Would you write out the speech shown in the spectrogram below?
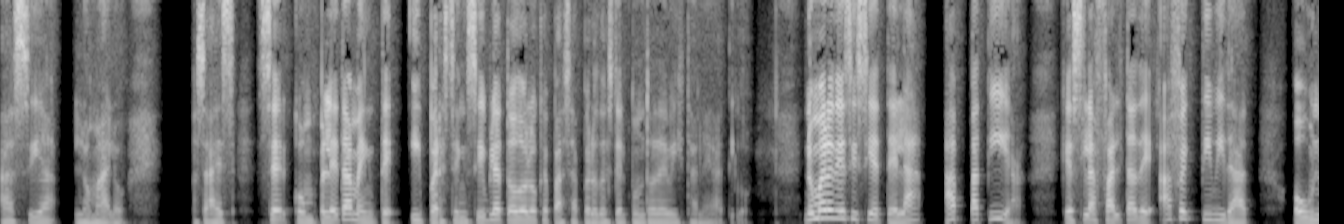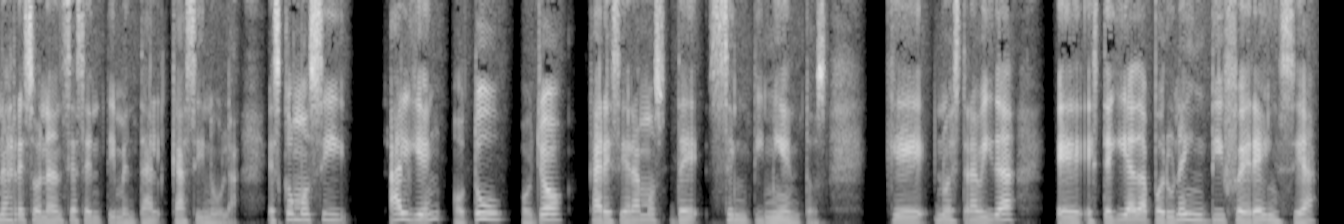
hacia lo malo. O sea, es ser completamente hipersensible a todo lo que pasa, pero desde el punto de vista negativo. Número 17, la apatía, que es la falta de afectividad o una resonancia sentimental casi nula. Es como si alguien, o tú, o yo, careciéramos de sentimientos, que nuestra vida eh, esté guiada por una indiferencia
